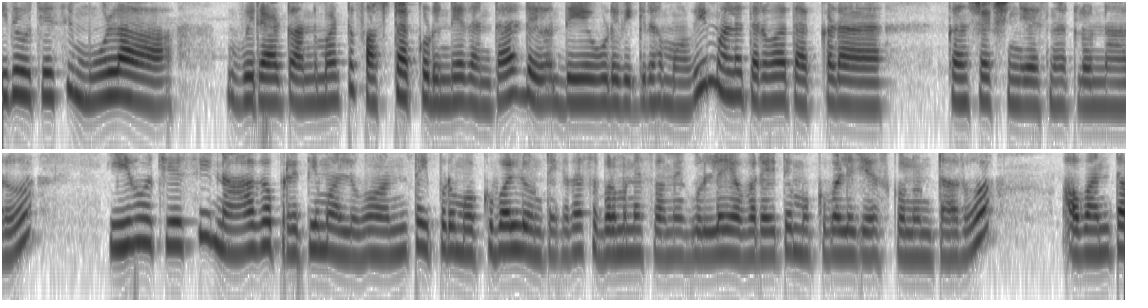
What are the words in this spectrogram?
ఇది వచ్చేసి మూల విరాట్ అనమాట ఫస్ట్ అక్కడ ఉండేదంట దేవుడి విగ్రహం అవి. మళ్ళీ తర్వాత అక్కడ కన్స్ట్రక్షన్ చేసినట్లున్నారు ఇవి వచ్చేసి నాగ ప్రతిమలు. అంతా ఇప్పుడు మొక్కుబళ్ళు ఉంటాయి కదా సుబ్రహ్మణ్య స్వామి గుళ్ళో ఎవరైతే మొక్కుబళ్ళు చేసుకొని ఉంటారో అవంతా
